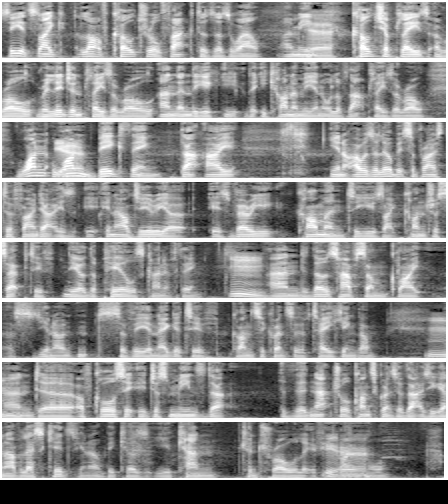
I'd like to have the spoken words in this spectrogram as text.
See, it's like a lot of cultural factors as well. I mean, Yeah. culture plays a role, religion plays a role, and then the e- the economy and all of that plays a role. One Yeah. one big thing that I, you know, I was a little bit surprised to find out is in Algeria it's very common to use like contraceptive, you know, the pills kind of thing, mm. and those have some quite, you know, severe negative consequences of taking them and uh, of course it, it just means that the natural consequence of that is you're going to have less kids you know because you can control it if you Yeah. like more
